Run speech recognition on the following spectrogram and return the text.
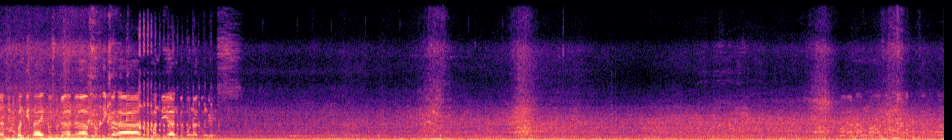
Dan di depan kita itu sudah ada pertigaan pemandian Kebon Agung guys. Mana mana mana mana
